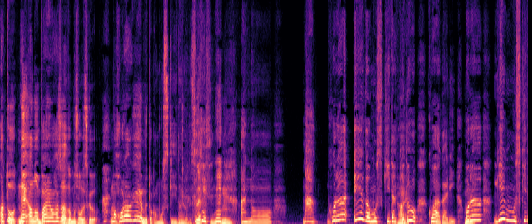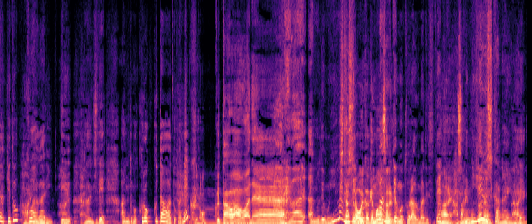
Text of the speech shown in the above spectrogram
あとねあのバイオハザードもそうですけど、まあ、ホラーゲームとかも好きなようですね。そうですね、うん、あのまあホラー映画も好きだけど、怖がり、ホラーゲームも好きだけど、怖がりっていう感じで、あの、クロックタワーとかね。クロックタワーはね。あれは、あの、でも今見ても、今見てもトラウマですね。はい、ハサミ逃げるしかないので。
